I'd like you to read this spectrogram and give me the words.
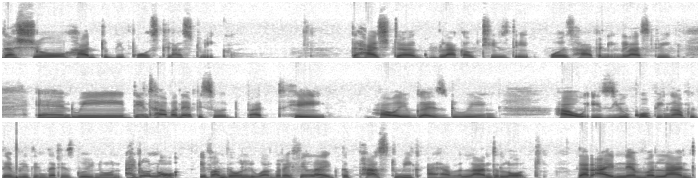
The show had to be paused last week. The hashtag Blackout Tuesday was happening last week, and we didn't have an episode. But hey, how are you guys doing? How is you coping up with everything that is going on? I don't know if I'm the only one, but I feel like the past week I have learned a lot that I never learned,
